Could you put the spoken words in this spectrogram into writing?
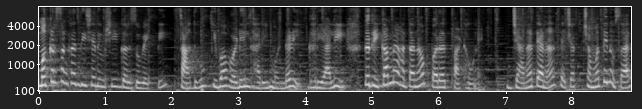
मकर संक्रांतीच्या दिवशी गरजू व्यक्ती साधू किंवा वडीलधारी मंडळी घरी आली तर रिकाम्या हातानं परत पाठवू नये. ज्यानं त्यानं त्याच्या क्षमतेनुसार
